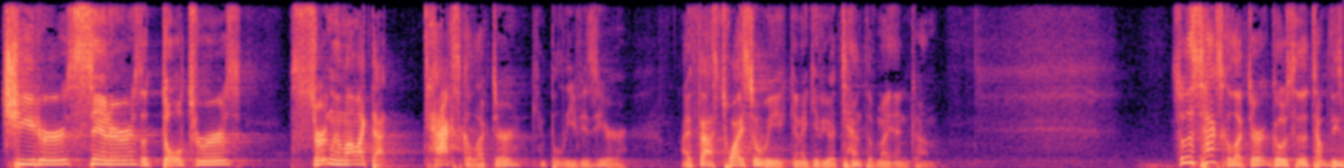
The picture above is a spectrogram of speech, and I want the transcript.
cheaters, sinners, adulterers, certainly not like that tax collector. Can't believe he's here. I fast twice a week and I give you a tenth of my income. So this tax collector goes to the temple. These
